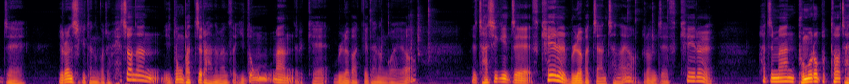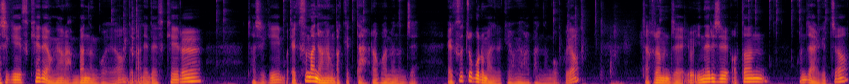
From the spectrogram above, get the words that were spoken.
이제 이런 식이 되는 거죠. 회전은 이동받지를 않으면서 이동만 이렇게 물려받게 되는 거예요. 자식이 이제 스케일을 물려받지 않잖아요. 그럼 이제 스케일을 하지만 부모로부터 자식이 스케일에 영향을 안 받는 거예요. 근데 만약에 내 스케일을 자식이 뭐 X만 영향받겠다라고 하면 이제 X 쪽으로만 이렇게 영향을 받는 거고요. 자, 그럼 이제 이 이네릿이 어떤 건지 알겠죠?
